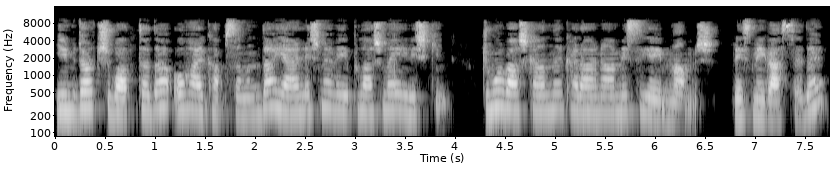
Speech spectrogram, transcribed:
24 Şubat'ta da OHAL kapsamında yerleşme ve yapılaşmaya ilişkin Cumhurbaşkanlığı kararnamesi yayımlanmış resmi gazetede.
